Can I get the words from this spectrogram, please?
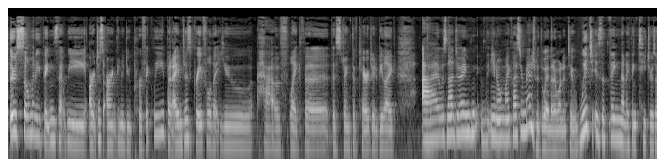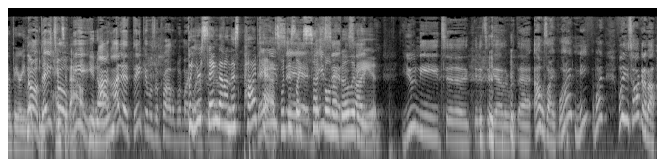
there's so many things that we are just aren't going to do perfectly. But I'm just grateful that you have like the, the strength of character to be like, I was not doing, you know, my classroom management the way that I wanted to, which is the thing that I think teachers are very like no, they told about. Me, you know, I, I, didn't think it was a problem with my. But you're saying that on this podcast, which is like such vulnerability you need to get it together with that. I was like, what? Me? What? What are you talking about?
